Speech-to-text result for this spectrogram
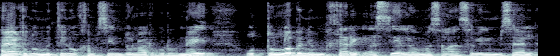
هياخدوا 250 دولار بروني والطلاب اللي من خارج آسيا هو مثلا على سبيل المثال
